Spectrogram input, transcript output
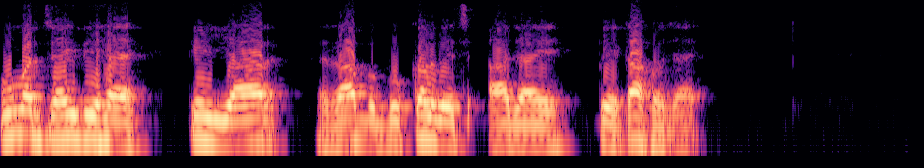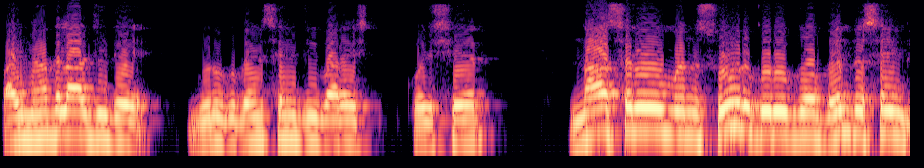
ਉਮਰ ਚਾਹੀਦੀ ਹੈ ਕਿ ਯਾਰ ਰੱਬ ਬੁੱਕਲ ਵਿੱਚ ਆ ਜਾਏ, ਭੇਟਾ ਹੋ ਜਾਏ। ਭਾਈ ਨੰਦ ਲਾਲ ਜੀ ਦੇ ਗੁਰੂ ਗੋਬਿੰਦ ਸਿੰਘ ਜੀ ਬਾਰੇ ਕੁਝ ਸ਼ੇਰ ਨਾਸਰੂ ਮਨਸੂਰ ਗੁਰੂ ਗੋਬਿੰਦ ਸਿੰਘ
